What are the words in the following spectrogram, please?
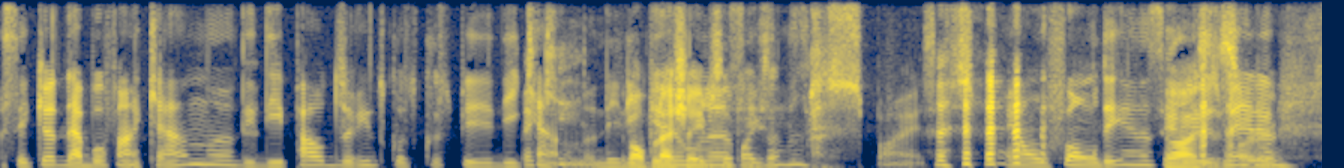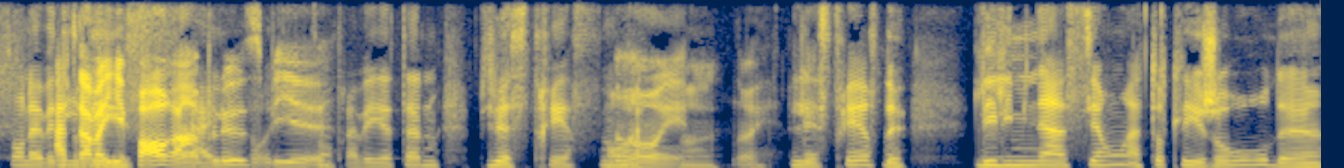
c'est que de la bouffe en canne, là, des, des pâtes, du riz, du couscous, puis des cannes. là, des C'est bon pour la légumes, shape, là, ça, par exemple? c'est Super, c'est super. On fondait, là, Ouais, c'est sérieusement. Si on avait À des travailler défis, fort en plus, puis, euh, On travaillait tellement. Puis le stress. Ah ouais. Ouais. Ouais. le stress de l'élimination à tous les jours. De,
